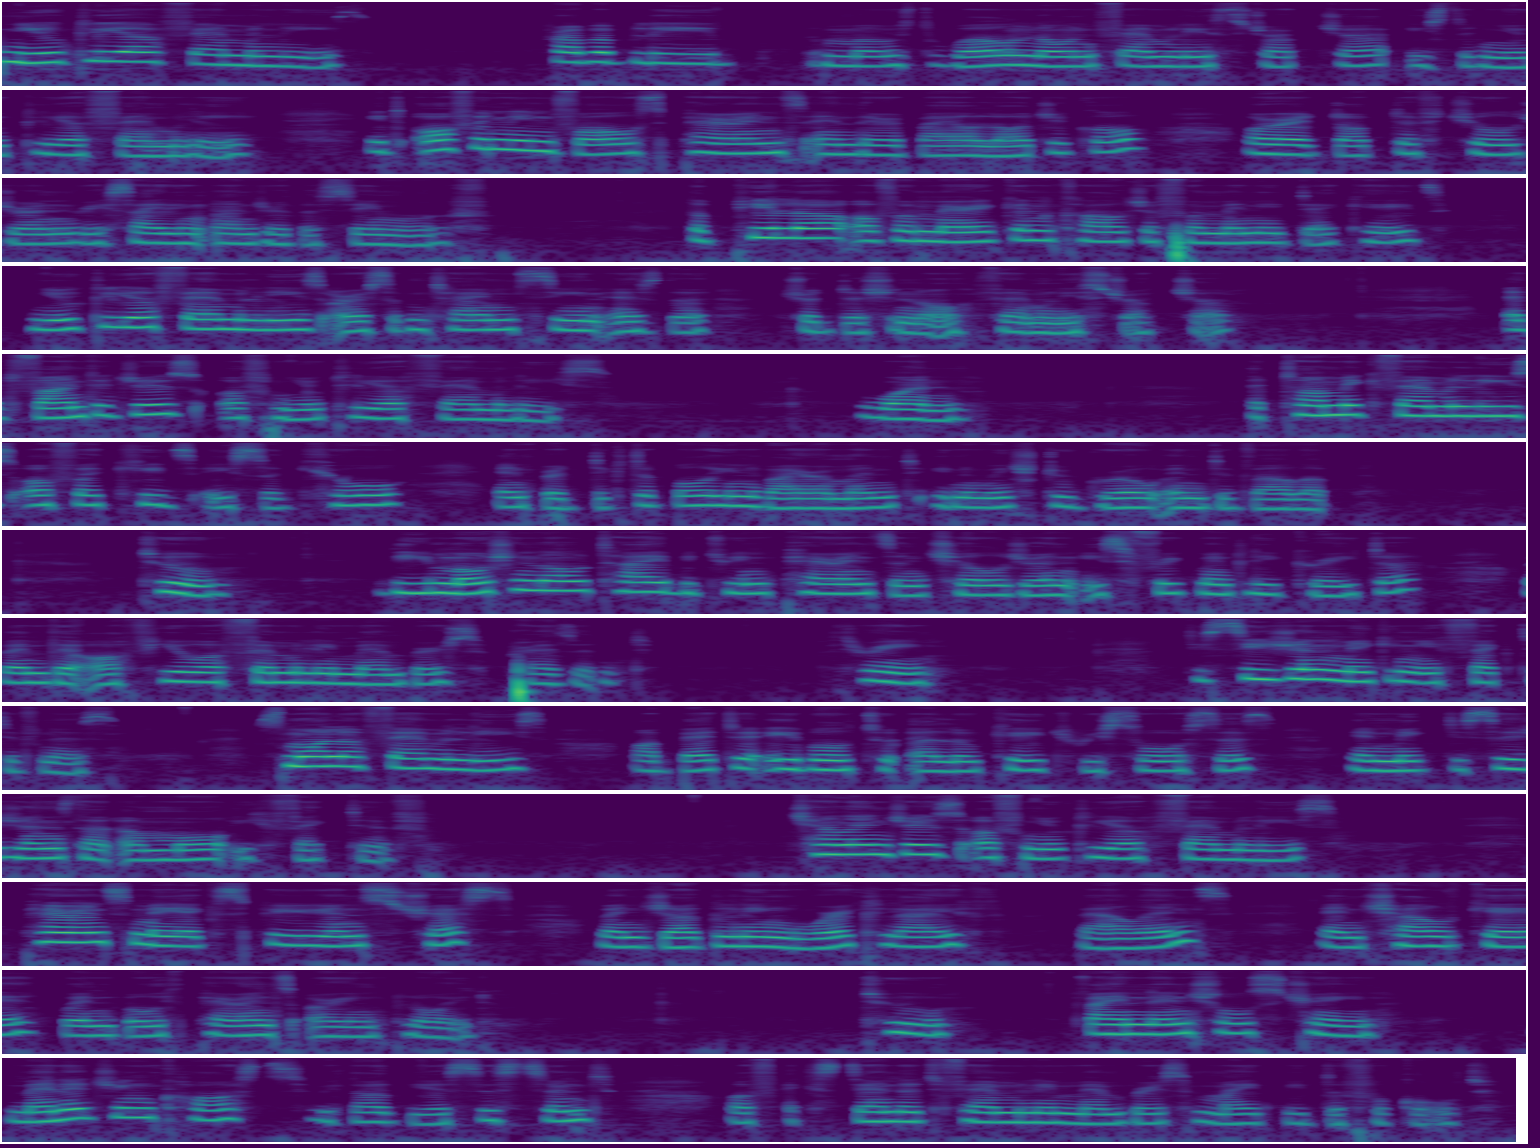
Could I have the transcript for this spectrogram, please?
Nuclear families. Probably the most well known family structure is the nuclear family. It often involves parents and their biological or adoptive children residing under the same roof. The pillar of American culture for many decades, nuclear families are sometimes seen as the traditional family structure. Advantages of nuclear families 1. Atomic families offer kids a secure and predictable environment in which to grow and develop. 2. The emotional tie between parents and children is frequently greater when there are fewer family members present. 3. Decision making effectiveness. Smaller families are better able to allocate resources and make decisions that are more effective. Challenges of nuclear families. Parents may experience stress when juggling work life balance and childcare when both parents are employed. 2. Financial strain. Managing costs without the assistance of extended family members might be difficult.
